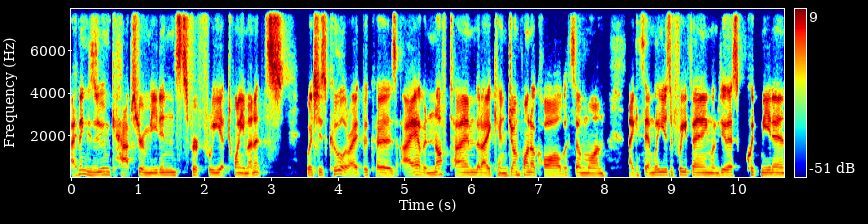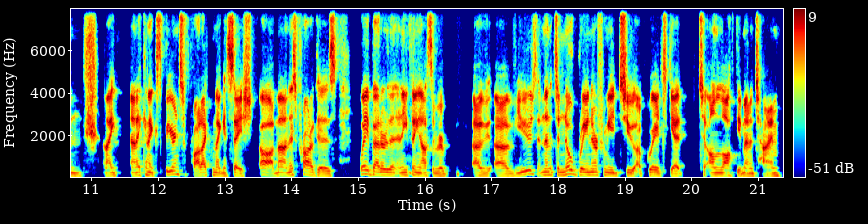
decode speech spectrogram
I think Zoom caps your meetings for free at 20 minutes which is cool, right? Because I have enough time that I can jump on a call with someone. I can say, I'm going to use a free thing. I'm going to do this quick meeting, and I and I can experience a product, and I can say, oh man, this product is way better than anything else I've I've, I've used. And then it's a no brainer for me to upgrade to get to unlock the amount of time.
